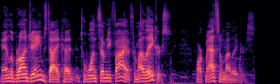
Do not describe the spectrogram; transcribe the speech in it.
And LeBron James die cut to 175 for my Lakers. Mark Madsen with my Lakers.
